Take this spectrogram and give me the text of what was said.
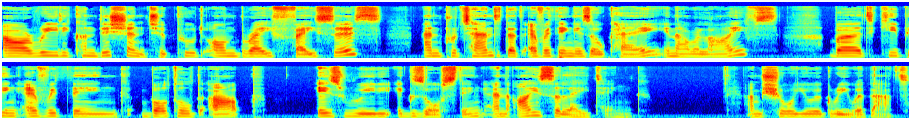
are really conditioned to put on brave faces and pretend that everything is okay in our lives. But keeping everything bottled up is really exhausting and isolating. I'm sure you agree with that.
